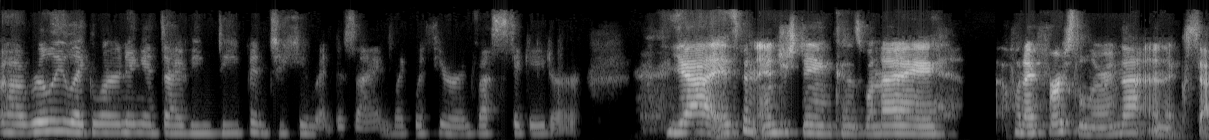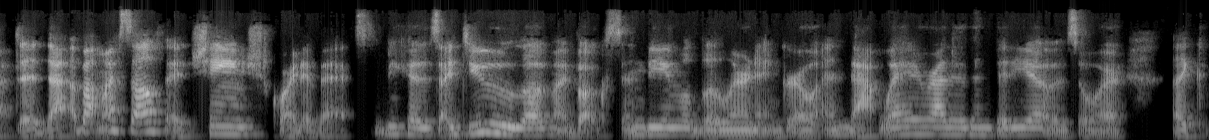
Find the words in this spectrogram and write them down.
uh, really like learning and diving deep into human design, like with your investigator? Yeah, it's been interesting because when I when I first learned that and accepted that about myself, it changed quite a bit because I do love my books and being able to learn and grow in that way rather than videos or like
